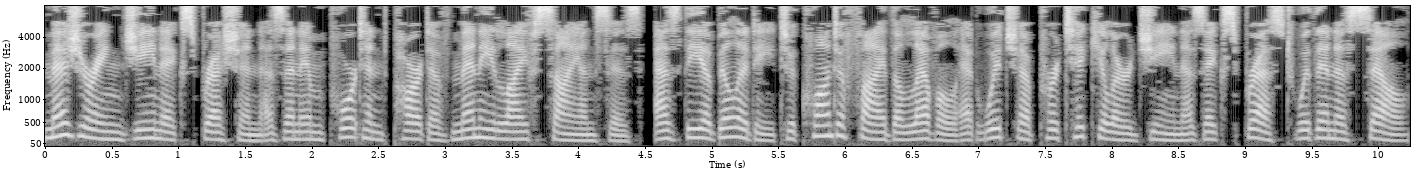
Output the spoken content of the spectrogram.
Measuring gene expression is an important part of many life sciences, as the ability to quantify the level at which a particular gene is expressed within a cell,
